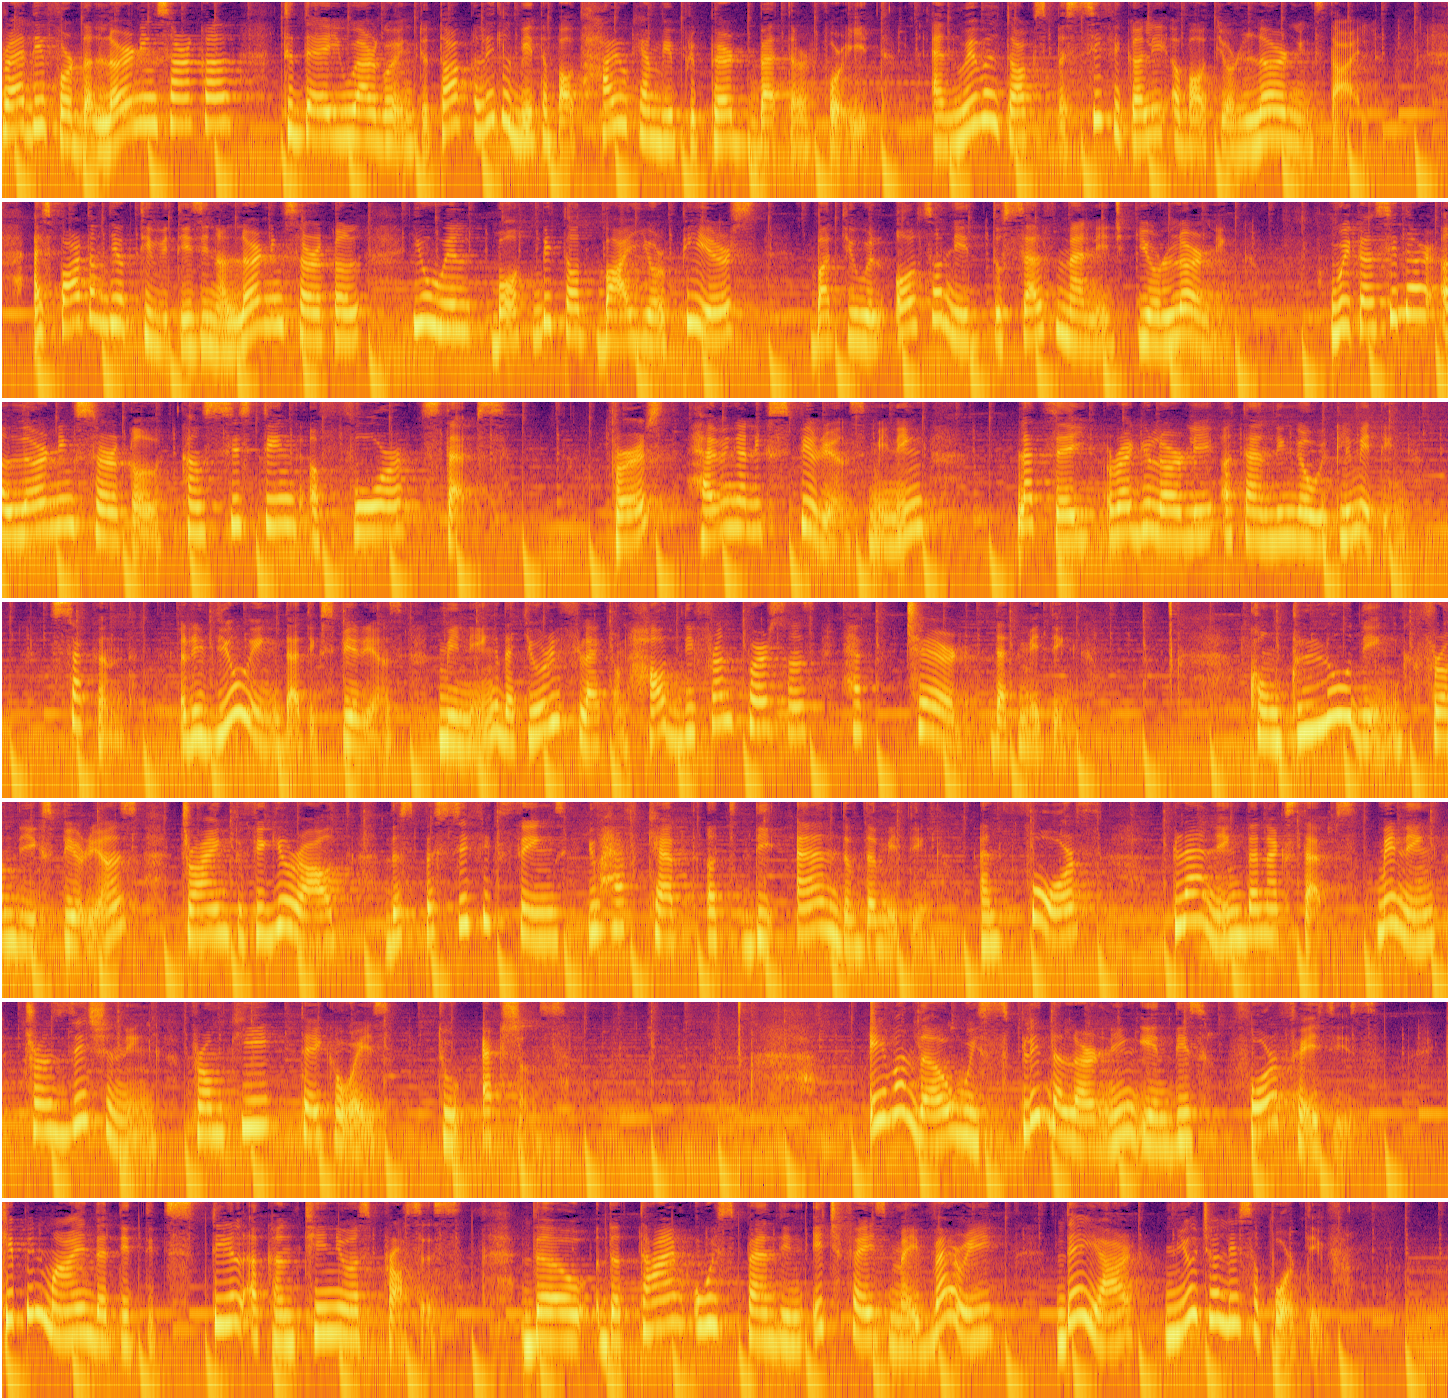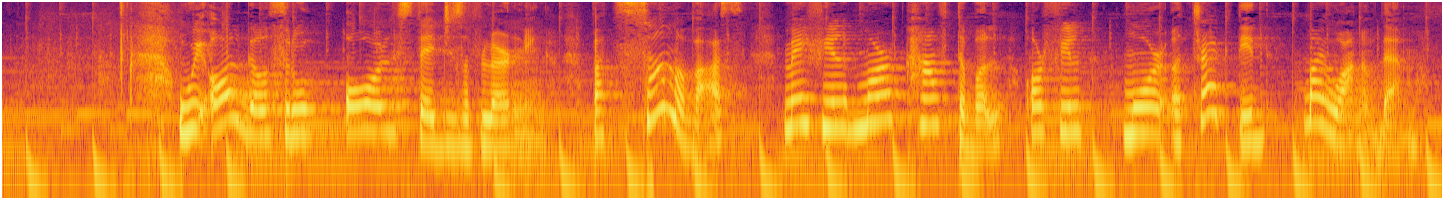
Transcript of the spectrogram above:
ready for the learning circle? Today we are going to talk a little bit about how you can be prepared better for it. And we will talk specifically about your learning style. As part of the activities in a learning circle, you will both be taught by your peers, but you will also need to self-manage your learning. We consider a learning circle consisting of four steps. First, having an experience, meaning, let's say, regularly attending a weekly meeting. Second, reviewing that experience, meaning that you reflect on how different persons have chaired that meeting. Concluding from the experience, trying to figure out the specific things you have kept at the end of the meeting. And fourth, planning the next steps, meaning transitioning from key takeaways to actions. Even though we split the learning in these four phases, keep in mind that it is still a continuous process. Though the time we spend in each phase may vary, they are mutually supportive. We all go through all stages of learning, but some of us may feel more comfortable or feel more attracted by one of them.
